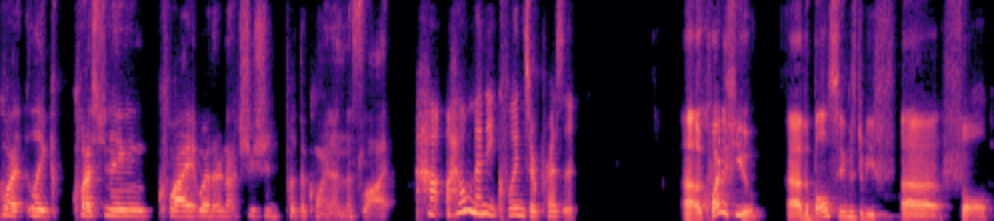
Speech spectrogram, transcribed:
Que- like questioning quiet whether or not she should put the coin in the slot. How how many coins are present? Uh, quite a few. Uh, the bowl seems to be f- uh, full.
